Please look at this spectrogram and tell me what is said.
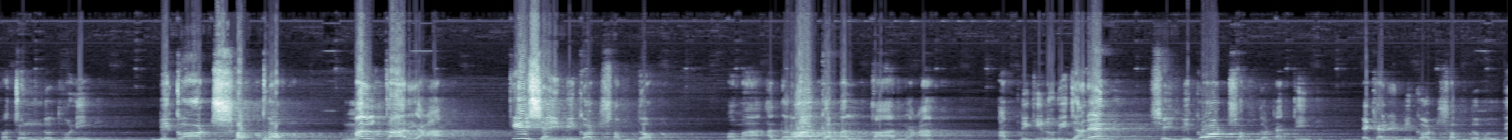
প্রচণ্ড ধ্বনি, বিকট শব্দ মাল কারিয়া কি সেই বিকট শব্দ? অমা আদরাকা মাল কারিয়া। আপনি কি নবী জানেন? সেই বিকট শব্দটা কি? এখানে বিকট শব্দ বলতে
